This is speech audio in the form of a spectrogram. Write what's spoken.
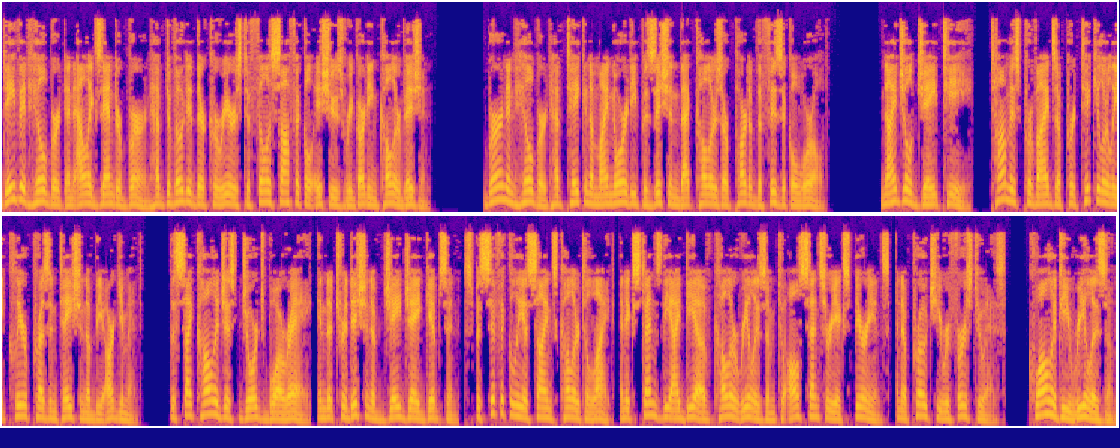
David Hilbert and Alexander Byrne have devoted their careers to philosophical issues regarding color vision. Byrne and Hilbert have taken a minority position that colors are part of the physical world. Nigel J. T. Thomas provides a particularly clear presentation of the argument. The psychologist George Boeree, in the tradition of J. J. Gibson, specifically assigns color to light, and extends the idea of color realism to all sensory experience, an approach he refers to as quality realism.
